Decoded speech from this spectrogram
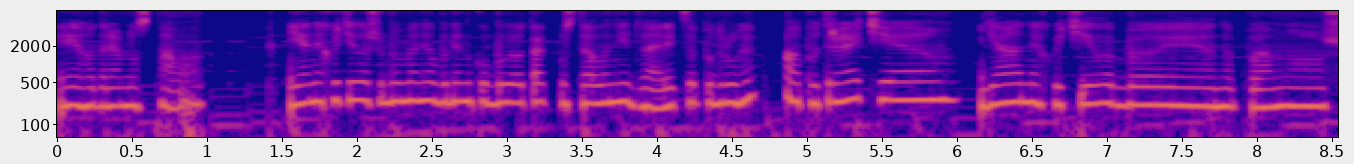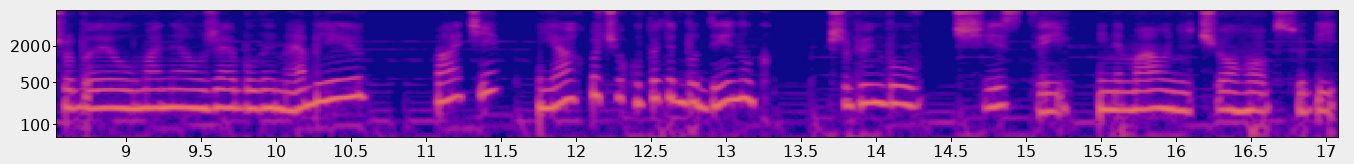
Я його даремно ставила. Я не хотіла, щоб у мене у будинку були отак поставлені двері. Це по-друге. А по-третє, я не хотіла би, напевно, щоб у мене вже були меблі в хаті. Я хочу купити будинок, щоб він був чистий і не мав нічого в собі.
